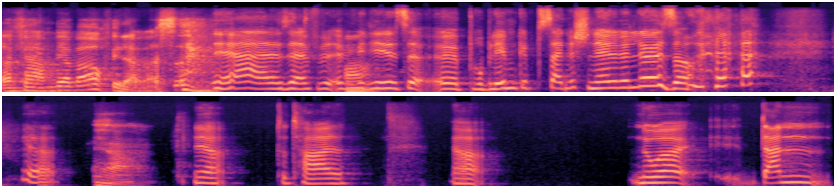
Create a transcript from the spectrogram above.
dafür haben wir aber auch wieder was. Ja, also für ah. dieses äh, Problem gibt es eine schnelle Lösung. ja. Ja. Ja, total. Ja. Nur dann,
